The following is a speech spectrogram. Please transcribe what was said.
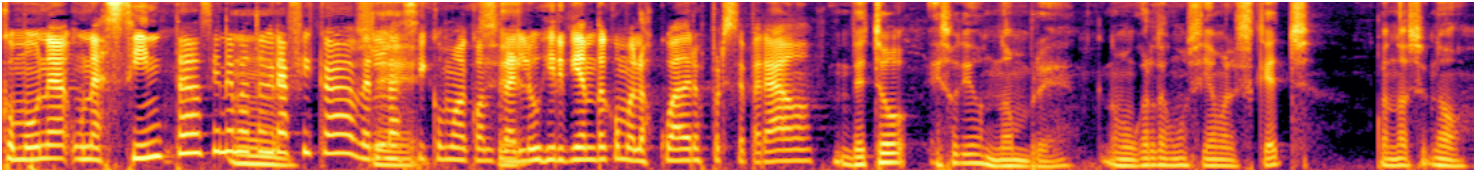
como una, una cinta cinematográfica, verla Mm, sí, así como a sí. contraluz, ir viendo como los cuadros por separado. De hecho, eso tiene un nombre. No me acuerdo cómo se llama el sketch. Cuando hacen, no,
